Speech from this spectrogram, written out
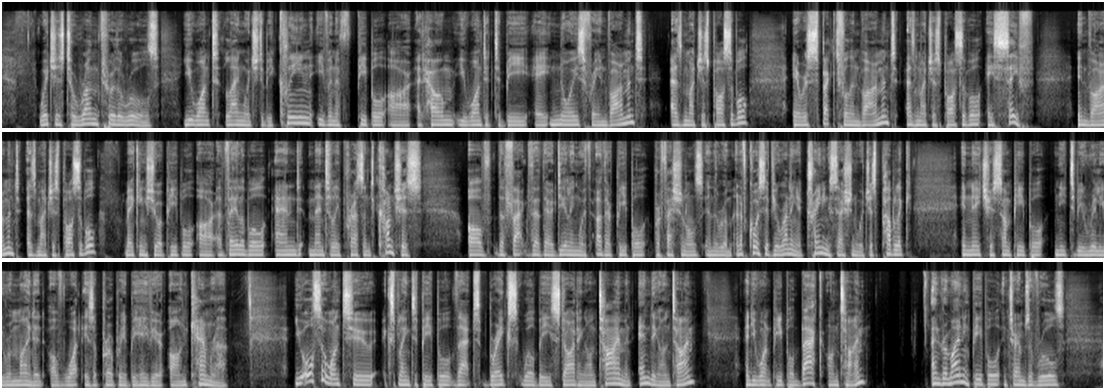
which is to run through the rules. You want language to be clean, even if people are at home. You want it to be a noise free environment as much as possible, a respectful environment as much as possible, a safe environment as much as possible, making sure people are available and mentally present, conscious of the fact that they're dealing with other people, professionals in the room. And of course, if you're running a training session which is public in nature, some people need to be really reminded of what is appropriate behavior on camera. You also want to explain to people that breaks will be starting on time and ending on time, and you want people back on time, and reminding people in terms of rules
